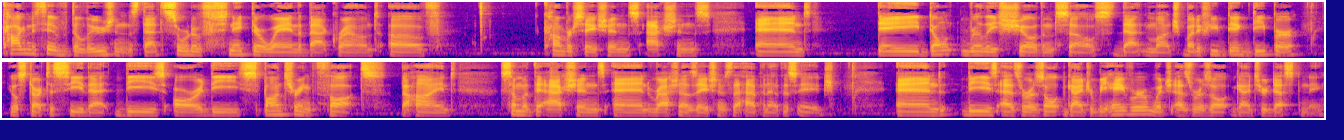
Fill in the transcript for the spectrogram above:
cognitive delusions that sort of snake their way in the background of conversations, actions, and they don't really show themselves that much. But if you dig deeper, you'll start to see that these are the sponsoring thoughts behind some of the actions and rationalizations that happen at this age. And these, as a result, guide your behavior, which, as a result, guides your destiny.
